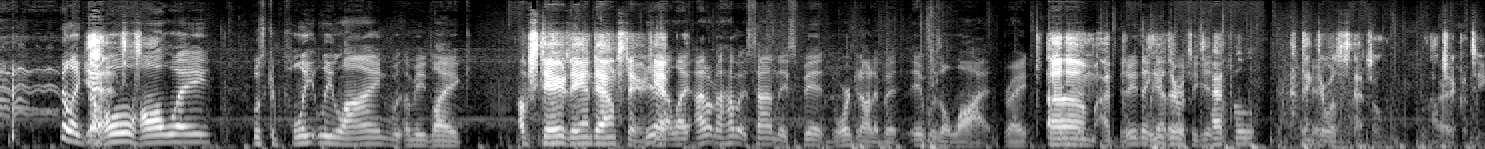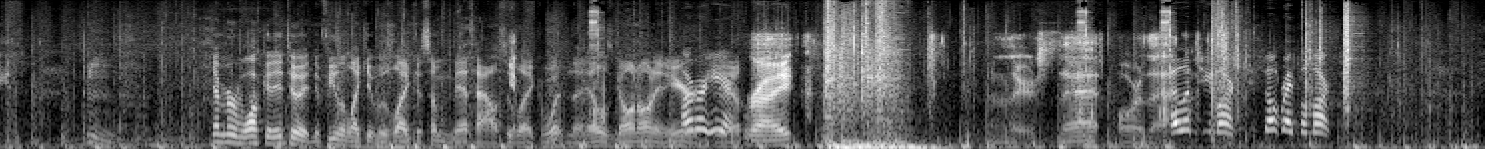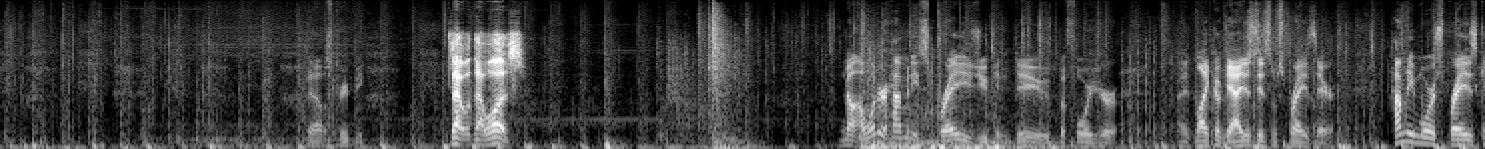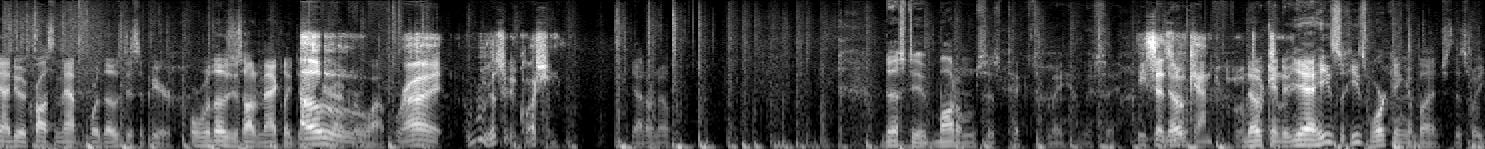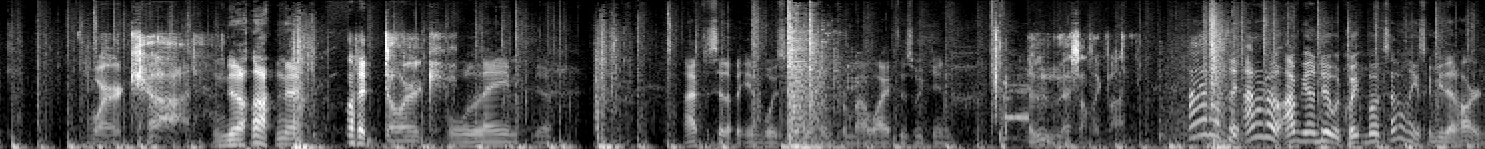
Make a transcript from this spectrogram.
like Yes. the whole hallway was completely lined. With, I mean, like Upstairs and downstairs. yeah, Yep. like I don't know how much time they spent working on it, but it was a lot, right? Um, I Is believe there there was a get? satchel. I think Okay. there was a satchel. I'll Alright. check with you. Hmm. Yeah, I remember walking into it and feeling like it was like some meth house. It was Yep. like, what in the hell is going on in here? Armor you here. know? Right. There's that or that. LMG marked. Assault rifle marked. Yeah, that was creepy. That wa- that was. No, I wonder how many sprays you can do before you're uh, like, okay, I just did some sprays there. How many more sprays can I do across the map before those disappear, or will those just automatically disappear after a Oh, while? right. Ooh, that's a good question. Yeah, I don't know. Dusty Bottoms has texted me. Let me see. He says No- no, can do. No can do. Yeah, he's he's working a bunch this week. Work. God. What a dork. Oh, lame. Yeah. I have to set up an invoice system for my wife this weekend. Ooh, that sounds like fun. I don't think I don't know. I'm gonna do it with QuickBooks. I don't think it's gonna be that hard.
